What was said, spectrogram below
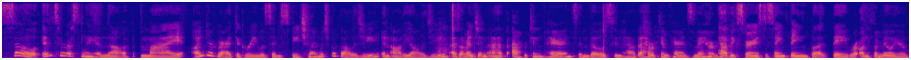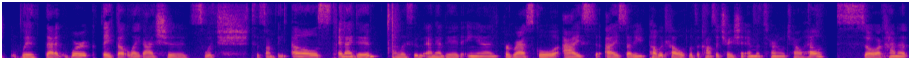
So, interestingly enough, my undergrad degree was in speech language pathology and audiology. Mm-hmm. As I mentioned, I have African parents, and those who have African parents may have experienced the same thing, but they were unfamiliar with that work. They felt like I should switch to something else, and I did. I listened and I did. And for grad school, I, I studied public health with a concentration in maternal child health. So I kind of,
